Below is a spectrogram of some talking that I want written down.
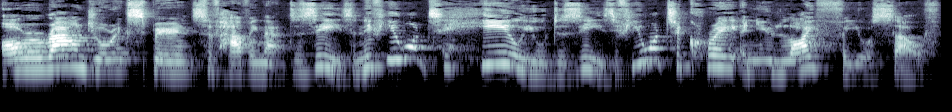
are around your experience of having that disease. And if you want to heal your disease, if you want to create a new life for yourself,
